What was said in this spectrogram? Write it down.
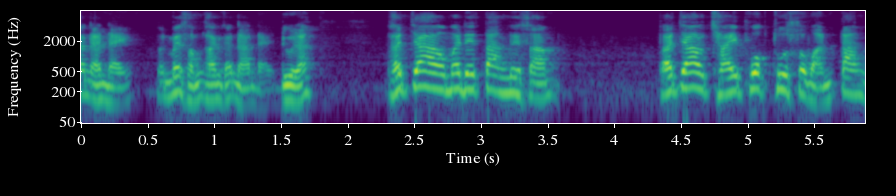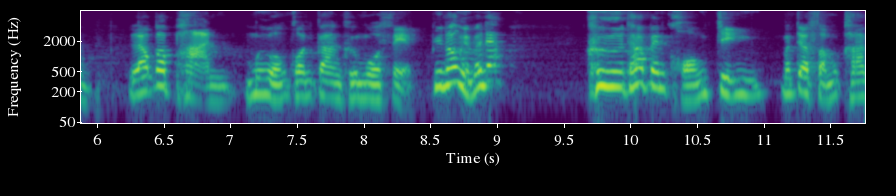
ขนาดไหน มันไม่สำคัญขนาดไหนดูนะพระเจ้าไม่ได้ตั้งด้วยซ้ำพระเจ้าใช้พวกทูตสวรรค์ตั้ง แล้วก็ผ่านมือของคนกลางคือโมเสสพี่น้องเห็นไหมเนี่ยคือถ้าเป็นของจริงมันจะสำคัญ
